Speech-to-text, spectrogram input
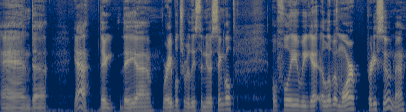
and uh, yeah, they they uh, were able to release the newest single. Hopefully, we get a little bit more pretty soon, man.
